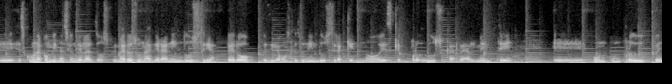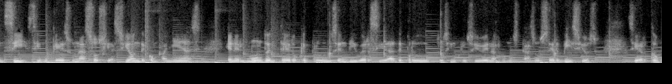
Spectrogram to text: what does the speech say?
eh, es como una combinación de las dos. Primero es una gran industria, pero pues digamos que es una industria que no es que produzca realmente eh, un, producto en sí, sino que es una asociación de compañías en el mundo entero que producen diversidad de productos, inclusive en algunos casos servicios, ¿cierto?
